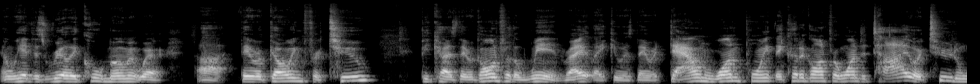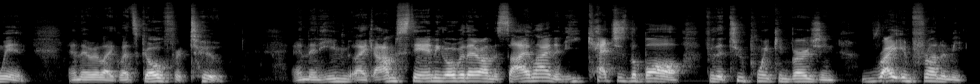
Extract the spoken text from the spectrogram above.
and we had this really cool moment where uh, they were going for two because they were going for the win, right? Like it was they were down one point. They could have gone for one to tie or two to win. And they were like, let's go for two. And then he, like, I'm standing over there on the sideline and he catches the ball for the two point conversion right in front of me.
